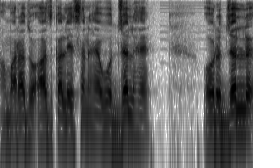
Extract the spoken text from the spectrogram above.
हमारा जो आज का लेसन है, वो जल है। और जल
